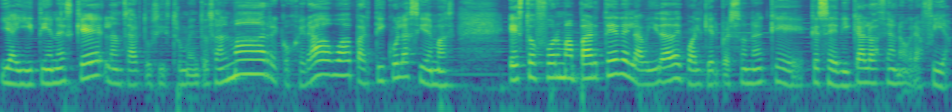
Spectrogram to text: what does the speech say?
y allí tienes que lanzar tus instrumentos al mar, recoger agua, partículas y demás. Esto forma parte de la vida de cualquier persona que, que se dedica a la oceanografía.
